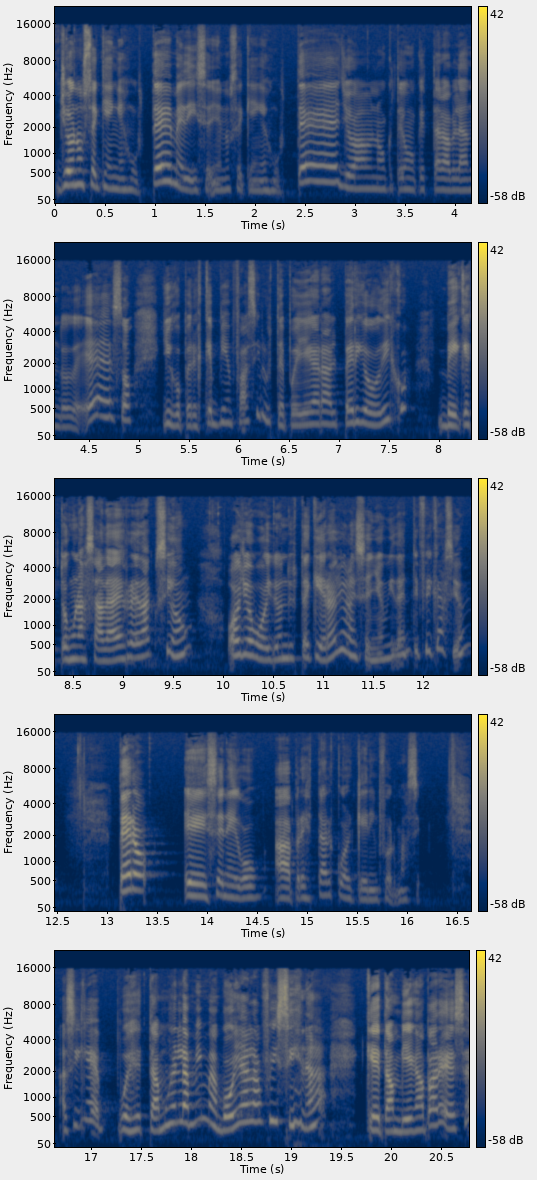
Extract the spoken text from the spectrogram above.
Yo no sé quién es usted, me dice, yo no sé quién es usted, yo no tengo que estar hablando de eso. digo, pero es que es bien fácil, usted puede llegar al periódico, ve que esto es una sala de redacción, o yo voy donde usted quiera, yo le enseño mi identificación. Pero eh, se negó a prestar cualquier información. Así que pues estamos en la misma. Voy a la oficina que también aparece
